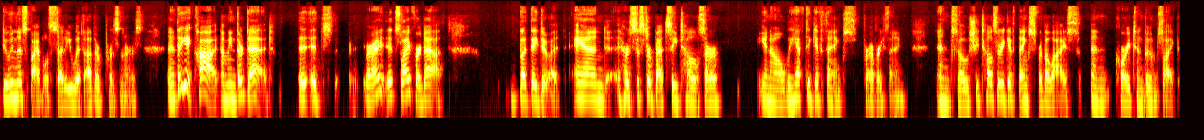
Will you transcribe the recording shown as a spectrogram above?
Doing this Bible study with other prisoners. And if they get caught, I mean, they're dead. It's right, it's life or death. But they do it. And her sister Betsie tells her, you know, we have to give thanks for everything. And so she tells her to give thanks for the lies. And Corrie ten Boom's like,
